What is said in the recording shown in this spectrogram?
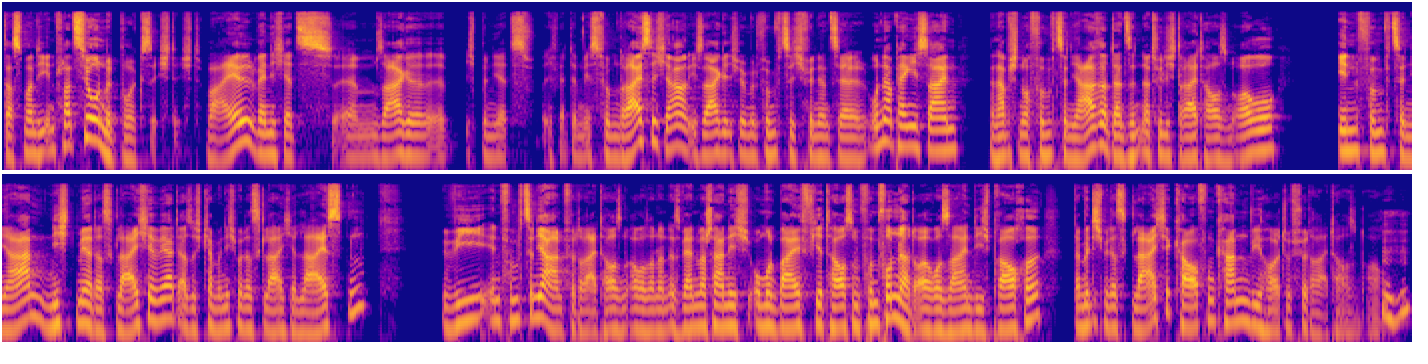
dass man die Inflation mit berücksichtigt. Weil, wenn ich jetzt ähm, sage, ich bin jetzt, ich werde demnächst 35, ja, und ich sage, ich will mit 50 finanziell unabhängig sein, dann habe ich noch 15 Jahre, dann sind natürlich 3000 Euro in 15 Jahren nicht mehr das gleiche wert. Also ich kann mir nicht mehr das gleiche leisten wie in 15 Jahren für 3000 Euro, sondern es werden wahrscheinlich um und bei 4500 Euro sein, die ich brauche, damit ich mir das gleiche kaufen kann wie heute für 3000 Euro. Mhm.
